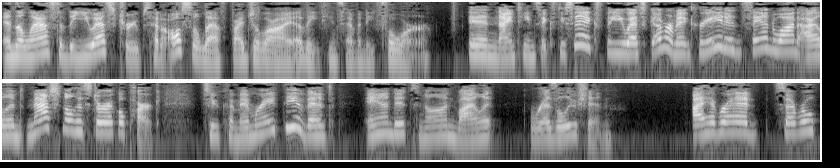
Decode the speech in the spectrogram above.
and the last of the U.S. troops had also left by July of 1874. In 1966, the U.S. government created San Juan Island National Historical Park to commemorate the event and its nonviolent resolution. I have read several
